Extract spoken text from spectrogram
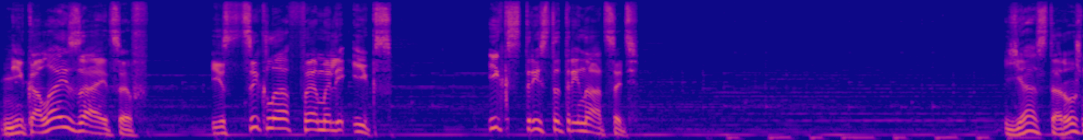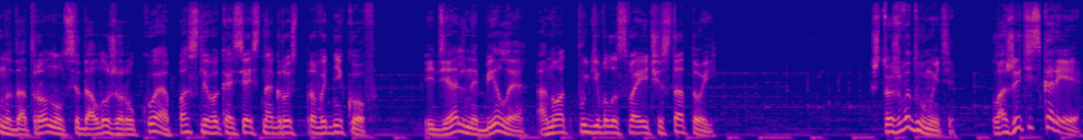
Николай Зайцев. Из цикла Family X. X313. Я осторожно дотронулся до ложа рукой, опасливо косясь на гроздь проводников. Идеально белое, оно отпугивало своей чистотой. «Что ж вы думаете? Ложитесь скорее»,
